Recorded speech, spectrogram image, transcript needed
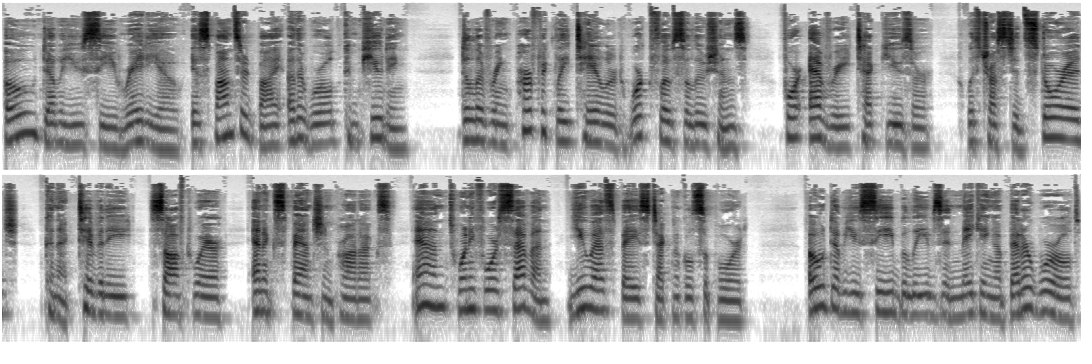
OWC Radio is sponsored by Other World Computing, delivering perfectly tailored workflow solutions for every tech user with trusted storage, connectivity, software, and expansion products, and 24 7 US based technical support. OWC believes in making a better world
